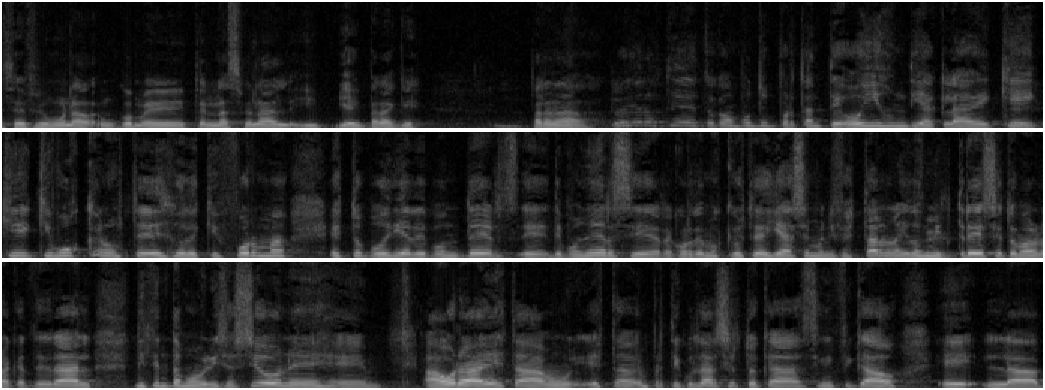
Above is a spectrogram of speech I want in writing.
se firmó un convenio internacional, y, y para qué. para nada. Claudia, ustedes tocan un punto importante. Hoy es un día clave. ¿Qué, qué, buscan ustedes o de qué forma esto podría deponerse, deponerse? Recordemos que ustedes ya se manifestaron en el 2013, tomaron la catedral, distintas movilizaciones. Eh, ahora esta, esta en particular, ¿cierto? Que ha significado eh, la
